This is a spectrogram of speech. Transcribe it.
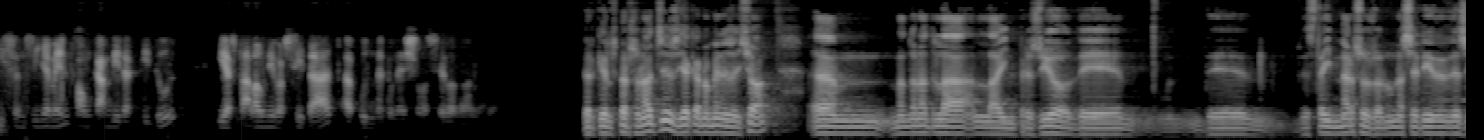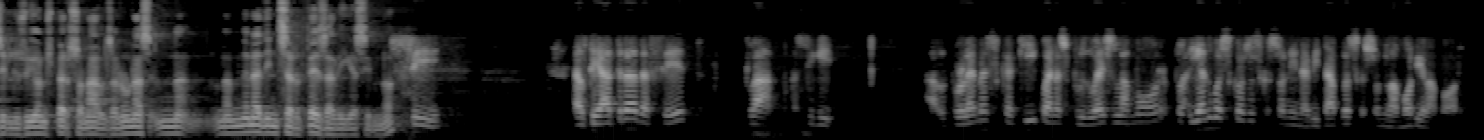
i senzillament fa un canvi d'actitud i està a la universitat a punt de conèixer la seva dona perquè els personatges, ja que anomenes això, eh, m'han donat la, la impressió d'estar de, de, immersos en una sèrie de desil·lusions personals, en una, una, una mena d'incertesa, diguéssim, no? Sí. El teatre, de fet, clar, o sigui, el problema és que aquí, quan es produeix l'amor, hi ha dues coses que són inevitables, que són l'amor i la mort,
